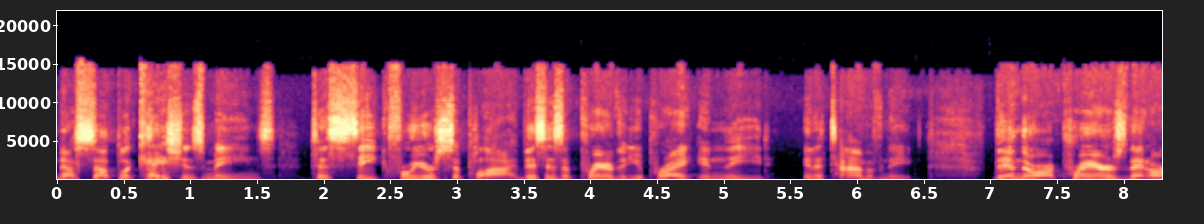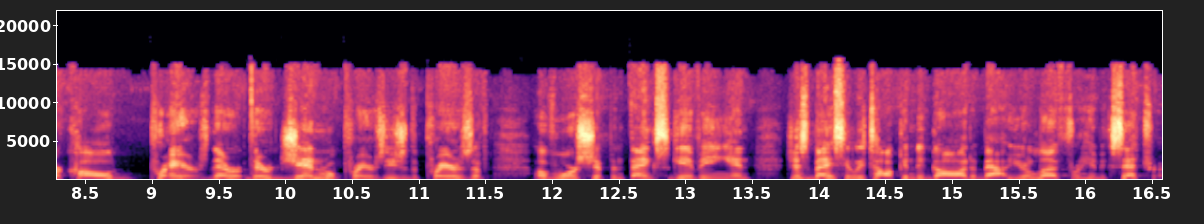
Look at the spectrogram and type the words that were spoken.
Now, supplications means to seek for your supply. This is a prayer that you pray in need, in a time of need. Then there are prayers that are called prayers. They're, they're general prayers. These are the prayers of, of worship and thanksgiving and just basically talking to God about your love for Him, etc.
